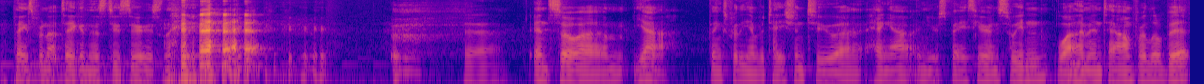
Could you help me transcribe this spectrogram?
Thanks for not taking this too seriously. Yeah. and so, um, yeah, thanks for the invitation to uh, hang out in your space here in Sweden while I'm in town for a little bit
